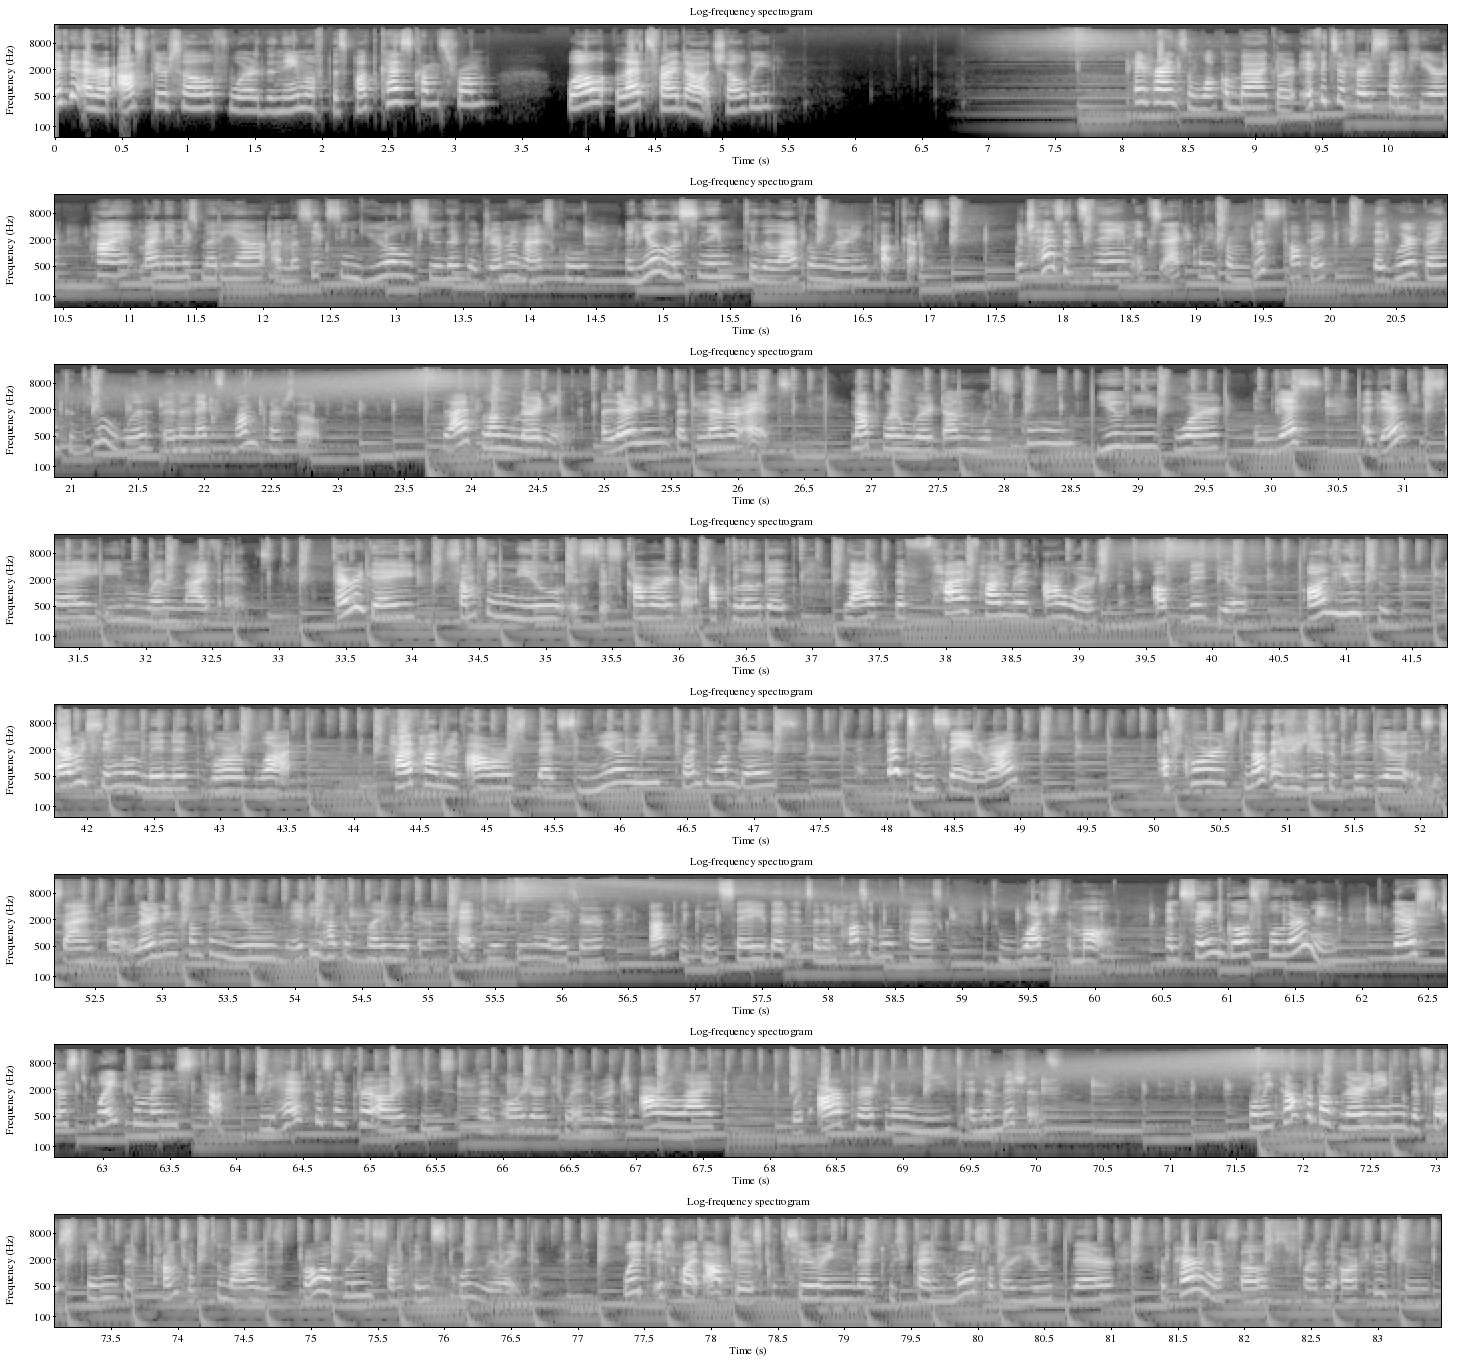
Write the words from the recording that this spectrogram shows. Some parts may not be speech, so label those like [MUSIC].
Have you ever asked yourself where the name of this podcast comes from? Well, let's find out, shall we? Hey friends and welcome back, or if it's your first time here, hi, my name is Maria. I'm a 16 year old student at German high school, and you're listening to the Lifelong Learning Podcast, which has its name exactly from this topic that we're going to deal with in the next month or so. Lifelong learning, a learning that never ends. Not when we're done with school, uni, work, and yes, I dare to say, even when life ends. Every day, something new is discovered or uploaded like the 500 hours of video on YouTube every single minute worldwide. 500 hours, that's nearly 21 days. That's insane, right? Of course, not every [LAUGHS] YouTube video is designed for learning something new, maybe how to play with your cat ear simulator, but we can say that it's an impossible task to watch them all. And same goes for learning. There's just way too many stuff. We have to set priorities in order to enrich our life with our personal needs and ambitions. When we talk about learning, the first thing that comes up to mind is probably something school related, which is quite obvious considering that we spend most of our youth there preparing ourselves for the, our future.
